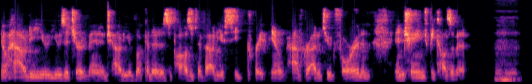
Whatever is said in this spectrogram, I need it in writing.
you know how do you use it to your advantage? How do you look at it as a positive? How do you see great, you know, have gratitude for it and and change because of it? Mm-hmm.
